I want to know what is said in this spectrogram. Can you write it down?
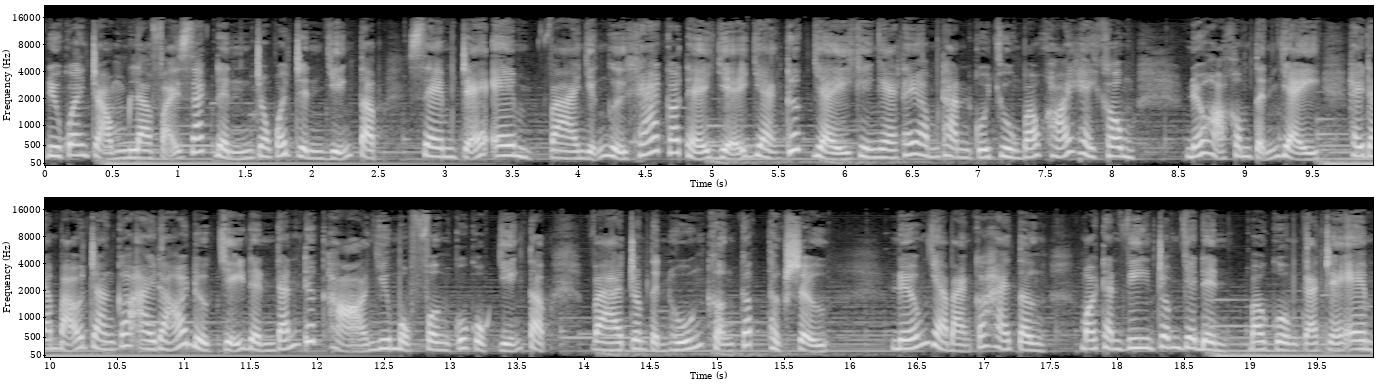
Điều quan trọng là phải xác định trong quá trình diễn tập xem trẻ em và những người khác có thể dễ dàng thức dậy khi nghe thấy âm thanh của chuông báo khói hay không. Nếu họ không tỉnh dậy, hãy đảm bảo rằng có ai đó được chỉ định đánh thức họ như một phần của cuộc diễn tập và trong tình huống khẩn cấp thật sự. Nếu nhà bạn có hai tầng, mọi thành viên trong gia đình, bao gồm cả trẻ em,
